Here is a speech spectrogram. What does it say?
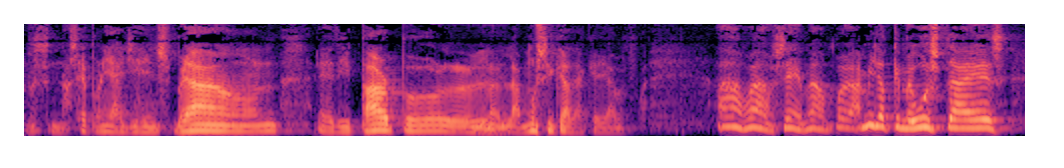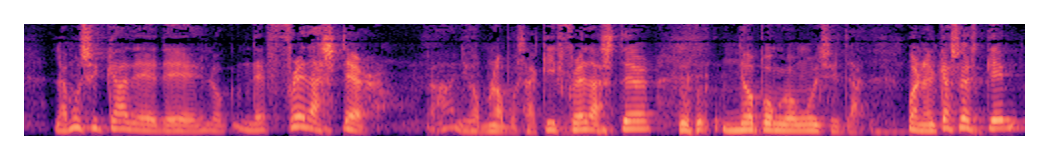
pues, no sé, ponía James Brown, Eddie Purple, la, la música de aquella. Ah, bueno, sí, bueno, pues a mí lo que me gusta es la música de, de, de Fred Astaire. Digo, bueno, pues aquí Fred Astaire no pongo mucho y tal. Bueno, el caso es que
